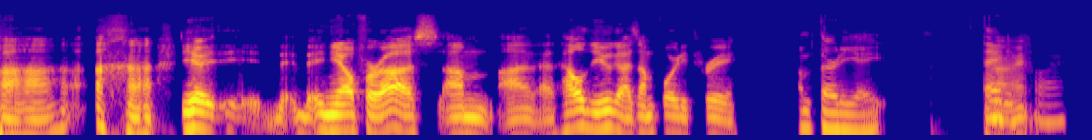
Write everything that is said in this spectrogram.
Uh huh. yeah, you know, for us, um, uh, how old are you guys? I'm 43. I'm 38. right. 34.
